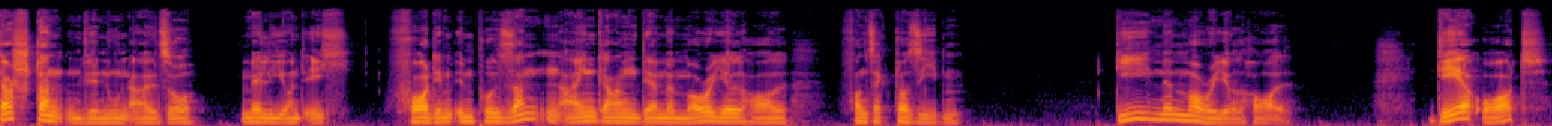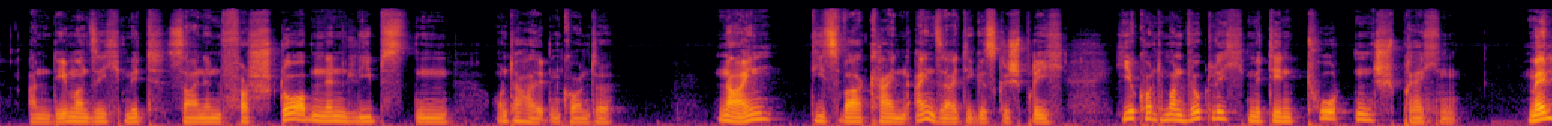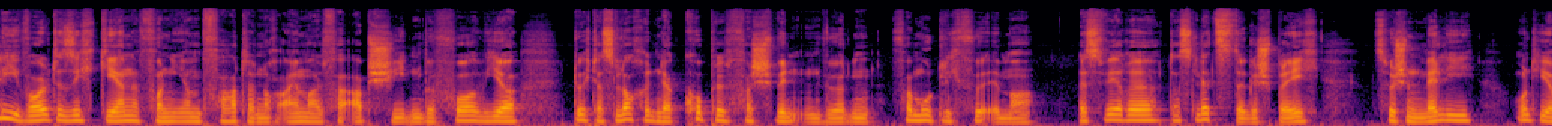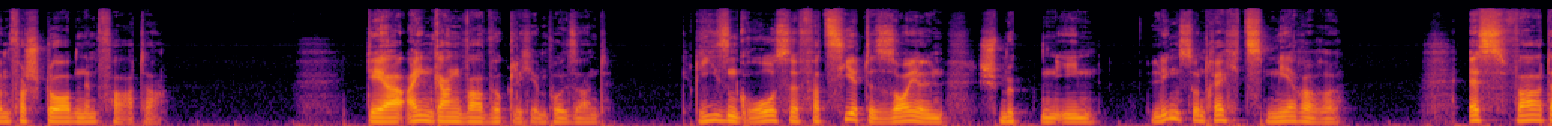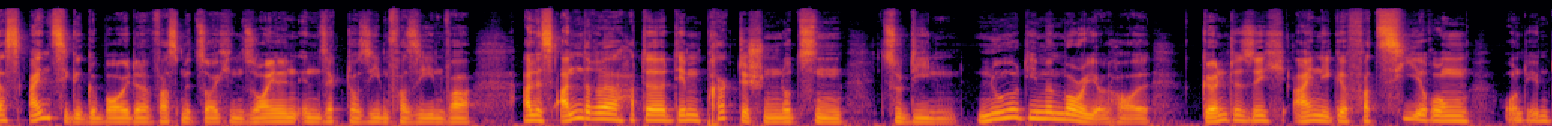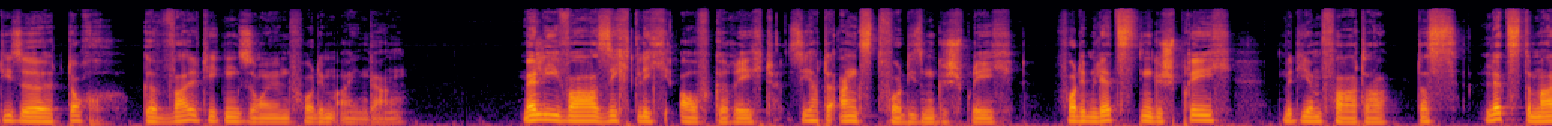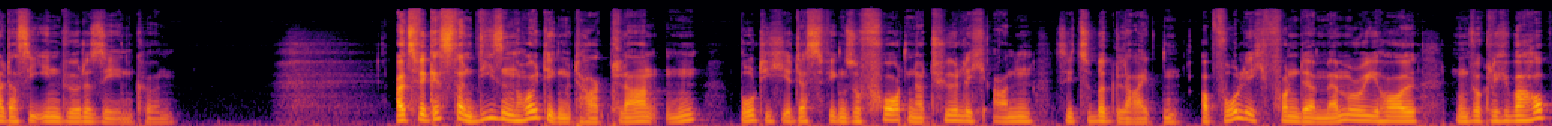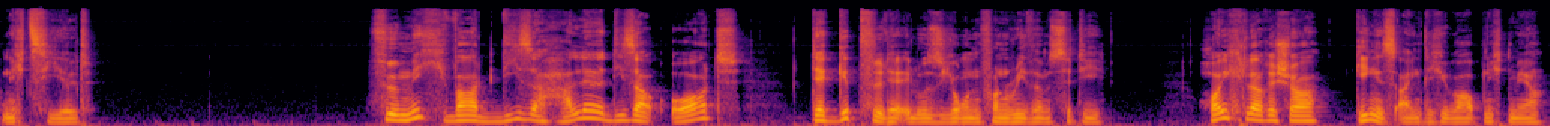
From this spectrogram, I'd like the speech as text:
Da standen wir nun also, Melly und ich, vor dem impulsanten Eingang der Memorial Hall von Sektor 7. Die Memorial Hall. Der Ort, an dem man sich mit seinen verstorbenen Liebsten unterhalten konnte. Nein, dies war kein einseitiges Gespräch, hier konnte man wirklich mit den Toten sprechen. Melly wollte sich gerne von ihrem Vater noch einmal verabschieden, bevor wir durch das Loch in der Kuppel verschwinden würden, vermutlich für immer. Es wäre das letzte Gespräch zwischen Melly und ihrem verstorbenen Vater. Der Eingang war wirklich impulsant. Riesengroße, verzierte Säulen schmückten ihn, links und rechts mehrere. Es war das einzige Gebäude, was mit solchen Säulen in Sektor 7 versehen war. Alles andere hatte dem praktischen Nutzen zu dienen. Nur die Memorial Hall gönnte sich einige Verzierungen und eben diese doch gewaltigen Säulen vor dem Eingang. Melly war sichtlich aufgeregt. Sie hatte Angst vor diesem Gespräch, vor dem letzten Gespräch mit ihrem Vater, das letzte Mal, dass sie ihn würde sehen können. Als wir gestern diesen heutigen Tag planten, bot ich ihr deswegen sofort natürlich an, sie zu begleiten, obwohl ich von der Memory Hall nun wirklich überhaupt nichts hielt. Für mich war diese Halle, dieser Ort der Gipfel der Illusionen von Rhythm City. Heuchlerischer ging es eigentlich überhaupt nicht mehr.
